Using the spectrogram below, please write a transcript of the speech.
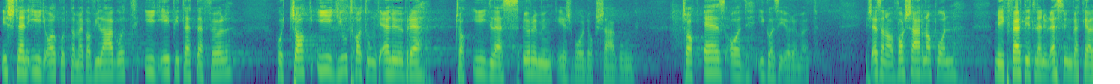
Isten így alkotta meg a világot, így építette föl, hogy csak így juthatunk előbbre, csak így lesz örömünk és boldogságunk. Csak ez ad igazi örömöt. És ezen a vasárnapon még feltétlenül eszünkbe kell,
